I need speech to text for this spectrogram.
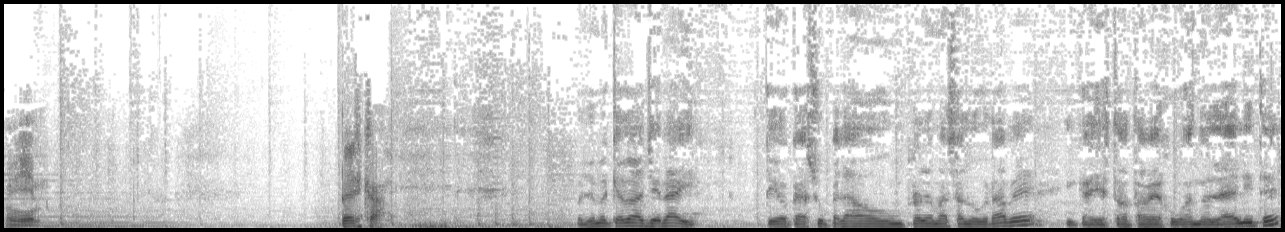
Muy bien. Pesca. Pues yo me quedo a Geray, tío que ha superado un problema de salud grave y que ahí está otra vez jugando en la élite.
